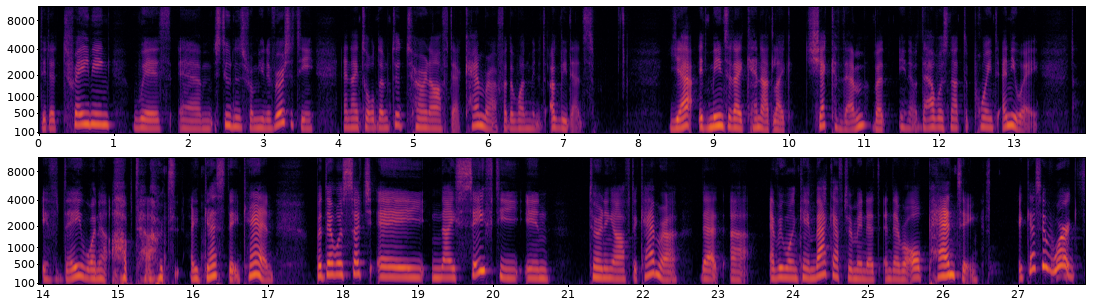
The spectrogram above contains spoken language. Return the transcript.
did a training with um, students from university and I told them to turn off their camera for the one minute ugly dance. Yeah, it means that I cannot like check them, but you know, that was not the point anyway. If they want to opt out, I guess they can. But there was such a nice safety in turning off the camera that uh, everyone came back after a minute and they were all panting. I guess it worked.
